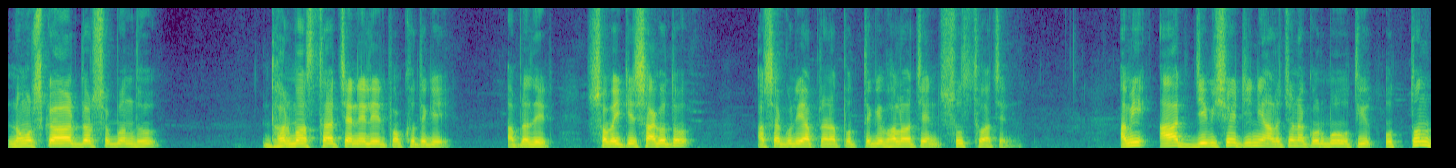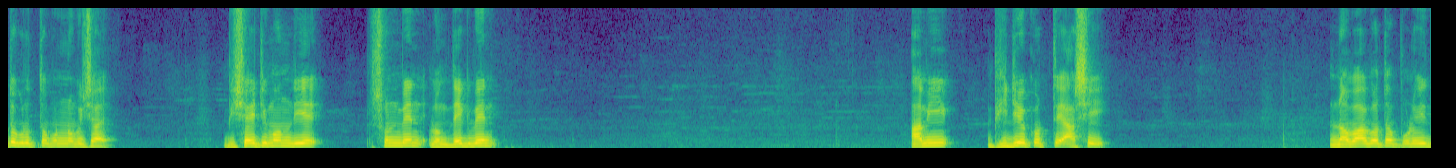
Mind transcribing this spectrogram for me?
নমস্কার, দর্শক বন্ধু। ধর্মাস্থা চ্যানেলের পক্ষ থেকে আপনাদের সবাইকে স্বাগত। আশা করি আপনারা প্রত্যেকে ভালো আছেন, সুস্থ আছেন। আমি আজ যে বিষয়টি নিয়ে আলোচনা করব, অতি অত্যন্ত গুরুত্বপূর্ণ বিষয়। বিষয়টি মন দিয়ে শুনবেন এবং দেখবেন। আমি ভিডিও করতে আসি নবাগত পুরোহিত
